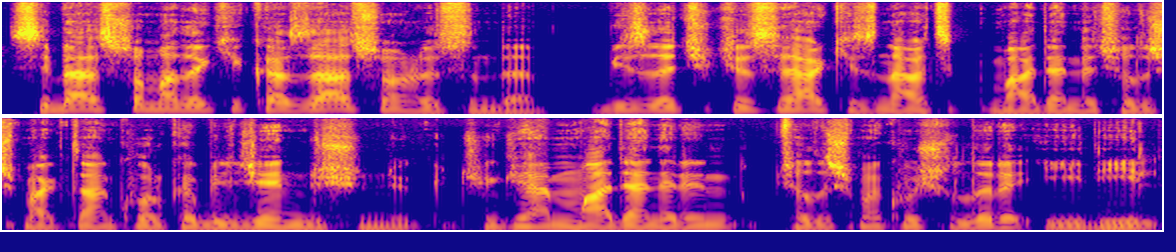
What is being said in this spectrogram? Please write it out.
Sibel Soma'daki kaza sonrasında biz açıkçası herkesin artık madende çalışmaktan korkabileceğini düşündük. Çünkü hem madenlerin çalışma koşulları iyi değil,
